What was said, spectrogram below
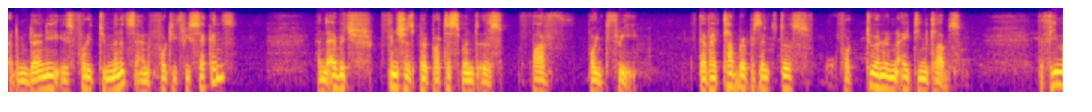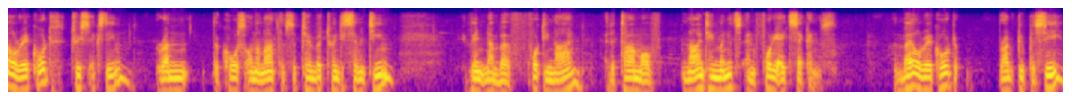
at Umdoni is 42 minutes and 43 seconds, and the average finishes per participant is 5.3. They've had club representatives for 218 clubs. The female record, Trish Eckstein, ran the course on the 9th of September 2017, event number 49, at a time of 19 minutes and 48 seconds. The male record, Brant Duplessis,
